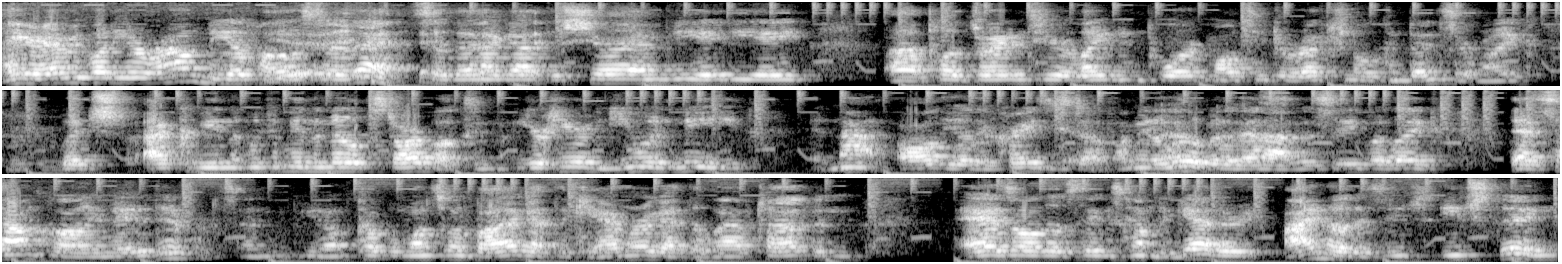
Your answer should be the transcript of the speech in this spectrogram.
I hear everybody around me opposed to that. So then I got the Shure MV88 uh, plugs right into your lightning port multi-directional condenser mic, which I could be in the, we could be in the middle of Starbucks and you're hearing you and me and not all the other crazy stuff. I mean, a little bit of that obviously, but like that sound quality made a difference. And you know, a couple months went by, I got the camera, I got the laptop, and as all those things come together, I noticed each each thing.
